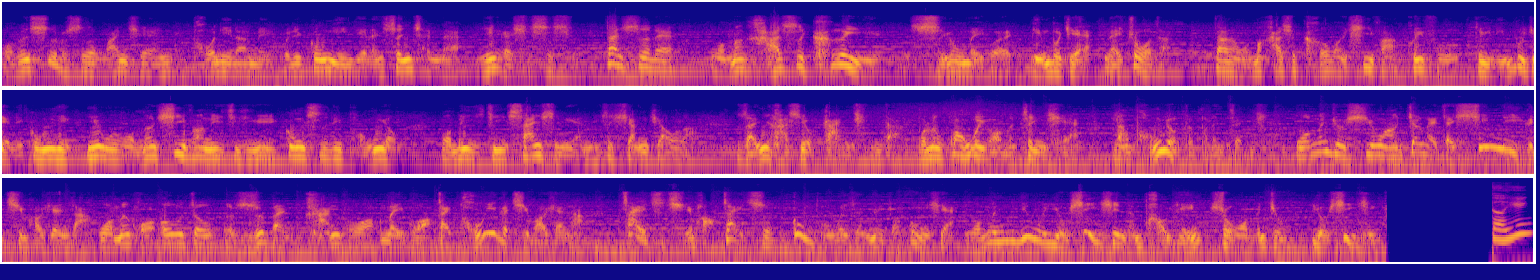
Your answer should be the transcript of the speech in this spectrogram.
我们是不是完全脱离了美国的供应也能生存呢？应该是事实。但是呢，我们还是可以使用美国零部件来做的。当然，我们还是渴望西方恢复对零部件的供应，因为我们西方的这些公司的朋友，我们已经三十年的是相交了，人还是有感情的，不能光为我们挣钱，让朋友都不能挣钱。我们就希望将来在新的一个起跑线上，我们和欧洲、日本、韩国、美国在同一个起跑线上。再次起跑，再次共同为人类做贡献。我们因为有信心能跑赢，所以我们就有信心。抖音。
